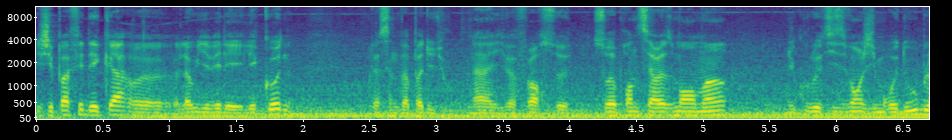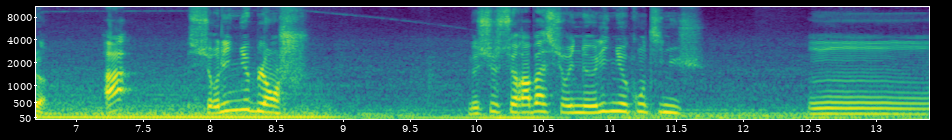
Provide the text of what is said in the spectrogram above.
j'ai pas fait d'écart là où il y avait les, cônes. Donc là, ça ne va pas du tout. Là, il va falloir se reprendre sérieusement en main. Du coup, lotissement, j'y me redouble. Ah Sur ligne blanche. Monsieur se rabat sur une ligne continue. On...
